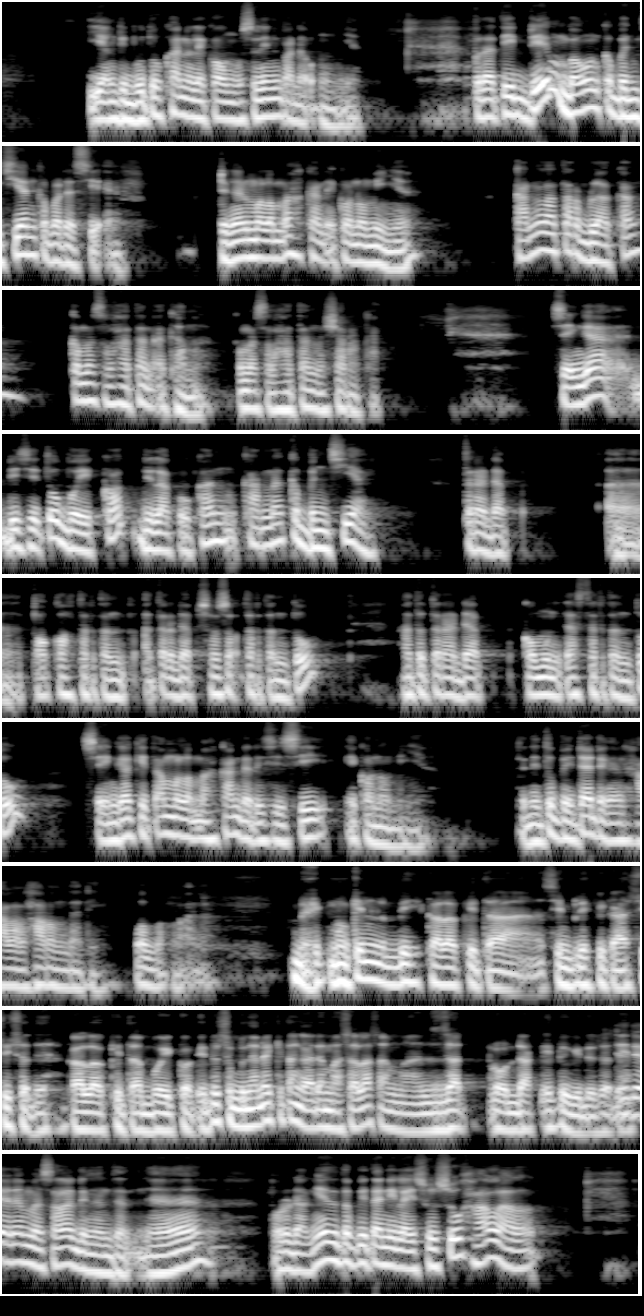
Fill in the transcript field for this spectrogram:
Yang dibutuhkan oleh kaum muslimin pada umumnya. Berarti D membangun kebencian kepada si F. Dengan melemahkan ekonominya. Karena latar belakang kemaslahatan agama. Kemaslahatan masyarakat. Sehingga di situ boykot dilakukan karena kebencian terhadap uh, tokoh tertentu, terhadap sosok tertentu, atau terhadap komunitas tertentu sehingga kita melemahkan dari sisi ekonominya. Dan itu beda dengan halal haram tadi. Wallahu a'lam. Baik, mungkin lebih kalau kita simplifikasi saja. Ya. Kalau kita boykot itu sebenarnya kita nggak ada masalah sama zat produk itu gitu saja. Ya. Tidak ada masalah dengan zatnya. Produknya tetap kita nilai susu halal,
